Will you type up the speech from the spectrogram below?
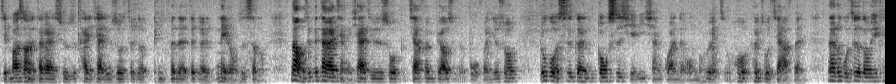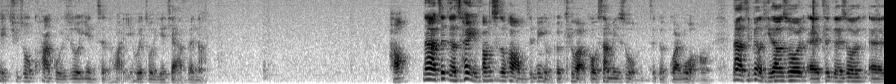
简报上也大概就是看一下，就是说这个评分的这个内容是什么。那我这边大概讲一下，就是说加分标准的部分，就是说如果是跟公司协力相关的，我们会会会做加分。那如果这个东西可以去做跨国去做验证的话，也会做一些加分哦。好，那这个参与方式的话，我们这边有个 Q R code，上面是我们这个官网哦。那这边有提到说，呃，这个说，呃，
